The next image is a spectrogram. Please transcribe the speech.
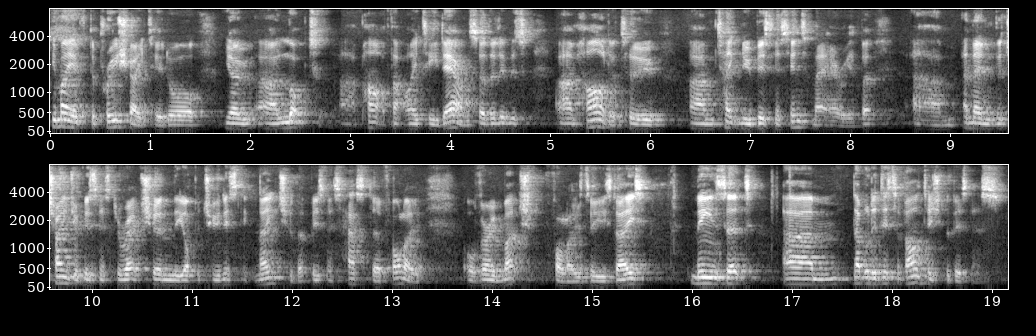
you may have depreciated or you know uh, locked uh, part of that IT down so that it was um, harder to um, take new business into that area. But um, and then the change of business direction, the opportunistic nature that business has to follow, or very much follows these days, means that um, that would have disadvantaged the business.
